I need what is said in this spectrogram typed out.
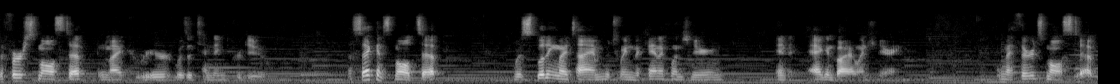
The first small step in my career was attending Purdue. The second small step was splitting my time between mechanical engineering and ag and bioengineering. And my third small step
